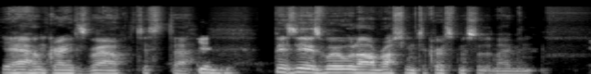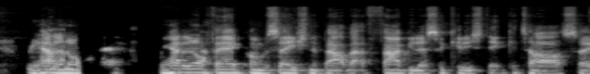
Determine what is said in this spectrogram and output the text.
Yeah, I'm great as well. Just uh, busy as we all are rushing to Christmas at the moment. We had an um, off we had an off-air conversation about that fabulous acoustic guitar, so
